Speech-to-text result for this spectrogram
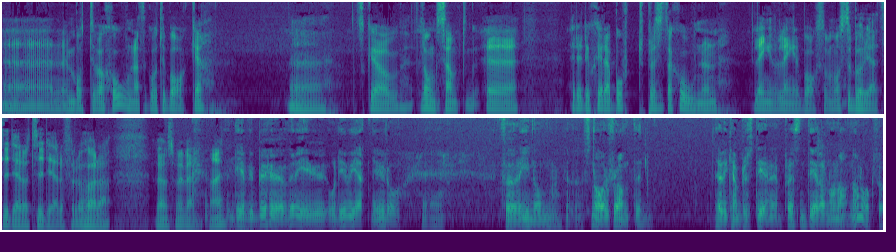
uh, uh, motivation att gå tillbaka. Uh, ska jag långsamt uh, redigera bort presentationen längre och längre bak. Så man måste börja tidigare och tidigare för att höra vem som är vem. Nej. Det vi behöver är ju, och det vet ni ju då, för inom snar framtid. Där vi kan presentera, presentera någon annan också.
